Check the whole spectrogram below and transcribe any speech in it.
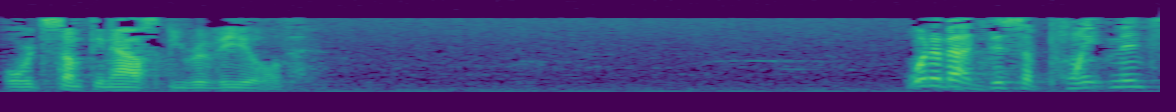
Or would something else be revealed? What about disappointments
